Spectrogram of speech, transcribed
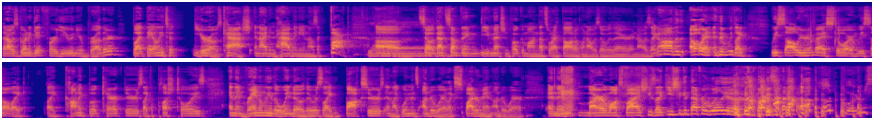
that I was going to get for you and your brother, but they only took euros cash, and I didn't have any, and I was like, fuck. Um, so that's something you mentioned Pokemon. That's what I thought of when I was over there, and I was like, oh, this, oh, and, and then we like we saw we went by a store and we saw like like comic book characters, like plush toys, and then randomly in the window there was like boxers and like women's underwear, like Spider Man underwear. And then Myra walks by, she's like, "You should get that for William." of course.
